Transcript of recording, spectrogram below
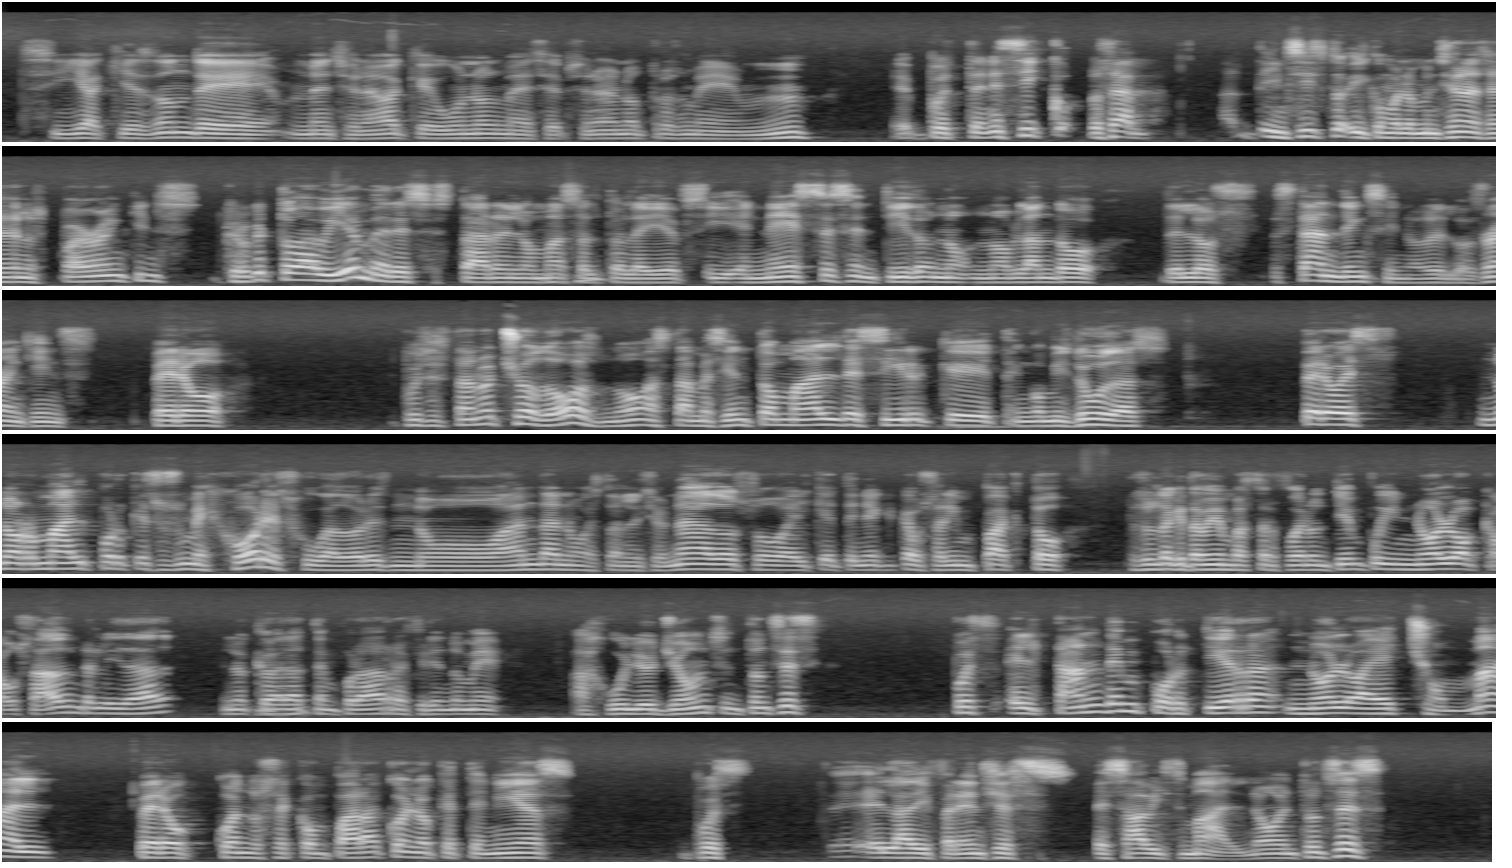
Sí, aquí es donde mencionaba que unos me decepcionaron, otros me... Mm, eh, pues Tennessee, o sea, insisto, y como lo mencionas en los Power Rankings, creo que todavía merece estar en lo más alto de la AFC. En ese sentido, no, no hablando de los standings, sino de los rankings. Pero, pues están 8-2, ¿no? Hasta me siento mal decir que tengo mis dudas. Pero es normal porque sus mejores jugadores no andan o están lesionados, o el que tenía que causar impacto resulta que también va a estar fuera un tiempo y no lo ha causado en realidad en lo que va de la temporada, refiriéndome a Julio Jones. Entonces, pues el tándem por tierra no lo ha hecho mal, pero cuando se compara con lo que tenías, pues eh, la diferencia es, abismal, ¿no? Entonces,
